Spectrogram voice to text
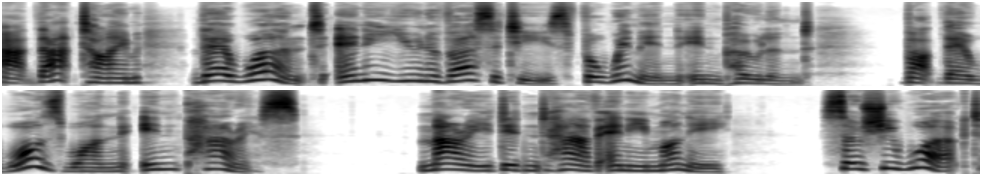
At that time, there weren't any universities for women in Poland, but there was one in Paris. Marie didn't have any money, so she worked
